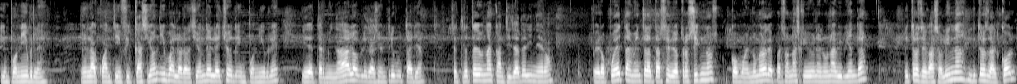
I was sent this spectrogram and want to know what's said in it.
imponible. En la cuantificación y valoración del hecho de imponible y determinada la obligación tributaria, se trata de una cantidad de dinero, pero puede también tratarse de otros signos como el número de personas que viven en una vivienda, litros de gasolina, litros de alcohol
